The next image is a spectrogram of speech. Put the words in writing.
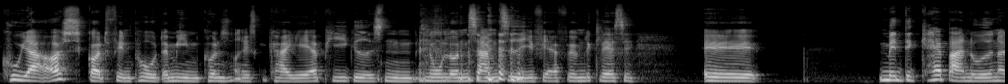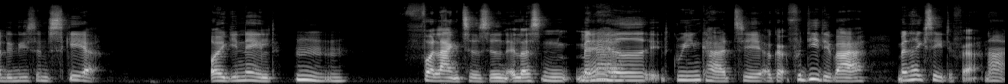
kunne jeg også godt finde på, da min kunstneriske karriere peakede sådan nogenlunde samtidig i 4. og 5. klasse. Øh, men det kan bare noget, når det ligesom sker originalt mm. for lang tid siden. Eller sådan, man ja. havde et green card til at gøre, fordi det var, man havde ikke set det før. Nej.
